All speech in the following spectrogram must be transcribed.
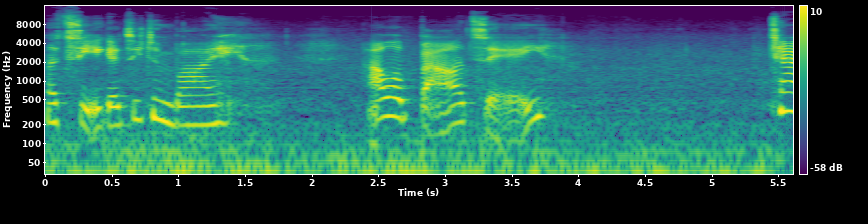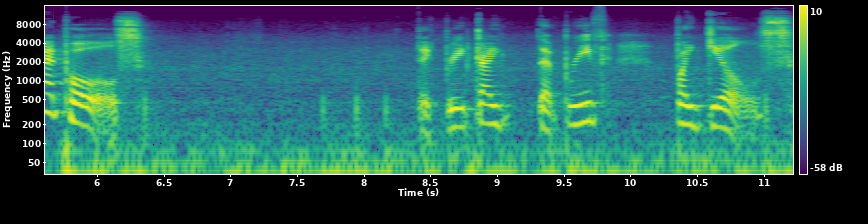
let's see, gets eaten by, how about, say, tadpoles that breathe, that breathe by gills.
